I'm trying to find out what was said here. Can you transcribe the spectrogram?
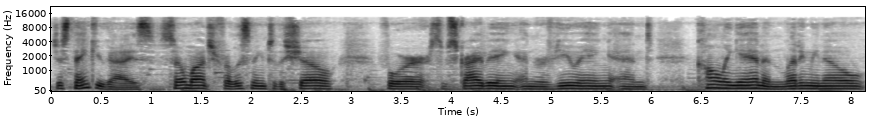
just thank you guys so much for listening to the show, for subscribing and reviewing and calling in and letting me know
